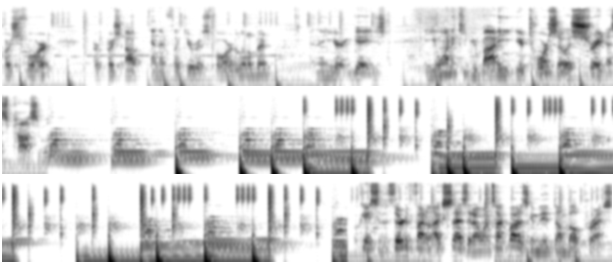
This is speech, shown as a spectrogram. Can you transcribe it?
push forward or push up and then flick your wrist forward a little bit and then you're engaged. And you want to keep your body, your torso as straight as possible. Okay, so the third and final exercise that I want to talk about is going to be the dumbbell press.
